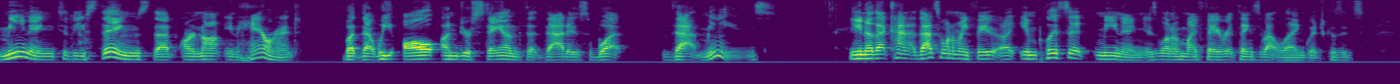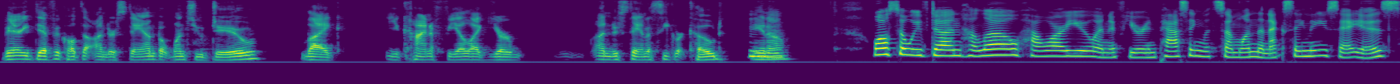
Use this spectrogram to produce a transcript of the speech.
meaning to these things that are not inherent, but that we all understand that that is what that means. You know, that kind of that's one of my favorite like, implicit meaning is one of my favorite things about language because it's very difficult to understand, but once you do, like you kind of feel like you're understand a secret code, you Mhm. know? well, so we've done hello, how are you? And if you're in passing with someone, the next thing that you say is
